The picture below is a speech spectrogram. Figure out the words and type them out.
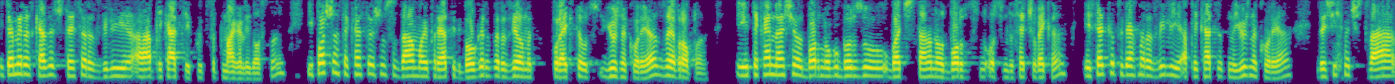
И той ми разказа, че те са развили а, апликации, които са помагали доста. И почнах така всъщност създавам мои приятели българ да развиваме проекта от Южна Корея за Европа. И така нашия отбор много бързо обаче стана на отбор от 80 човека. И след като бяхме развили апликацията на Южна Корея, решихме, че това,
